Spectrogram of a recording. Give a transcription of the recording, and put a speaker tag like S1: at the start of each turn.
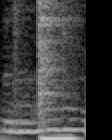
S1: Believe mm-hmm.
